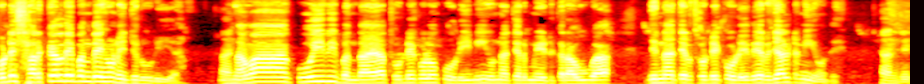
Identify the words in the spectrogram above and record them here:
ਤੁਹਾਡੇ ਸਰਕਲ ਦੇ ਬੰਦੇ ਹੋਣੇ ਜ਼ਰੂਰੀ ਆ। ਨਵਾਂ ਕੋਈ ਵੀ ਬੰਦਾ ਆ ਤੁਹਾਡੇ ਕੋਲੋਂ ਘੋੜੀ ਨਹੀਂ ਉਹਨਾਂ ਚਿਰ ਮੇਟ ਕਰਾਊਗਾ ਜਿੰਨਾ ਚਿਰ ਤੁਹਾਡੇ ਘੋੜੇ ਦੇ ਰਿਜ਼ਲਟ ਨਹੀਂ ਆਉਂਦੇ। ਹਾਂਜੀ।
